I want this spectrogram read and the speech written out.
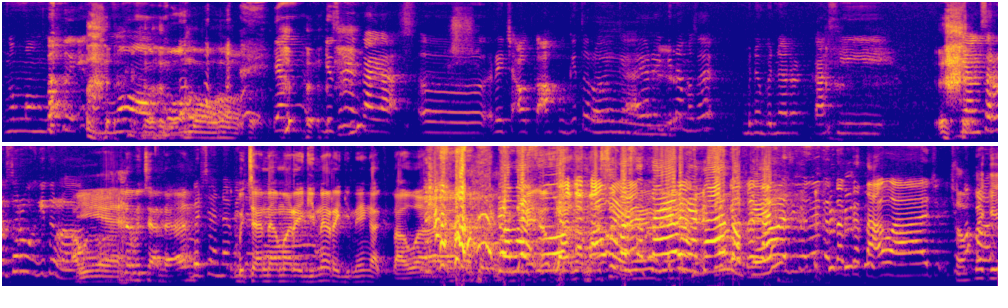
ngomong banget, ini ngomong. Mau. yang justru yang kayak eh, reach out ke aku gitu loh, kayak ayo Regina maksudnya bener-bener kasih yang seru-seru gitu loh. Iya. Kita bercandaan, Bercanda, bercanda. bercanda sama Regina, Regina nggak ketawa. Gak masuk, Nggak- masuk ya. setel ya kan, oke. ketawa sih, maksudnya tetap ketawa. Cuma Sampai ki,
